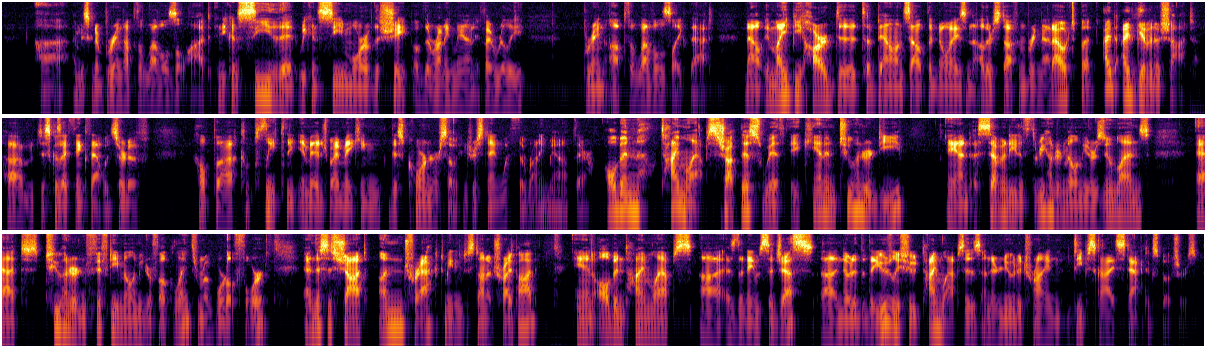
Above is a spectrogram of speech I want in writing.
uh, I'm just going to bring up the levels a lot, and you can see that we can see more of the shape of the Running Man if I really bring up the levels like that. Now, it might be hard to to balance out the noise and the other stuff and bring that out, but I'd, I'd give it a shot, um, just because I think that would sort of help uh, complete the image by making this corner so interesting with the running man up there. Alban time lapse shot this with a Canon 200D and a 70 to 300 millimeter zoom lens at 250 millimeter focal length from a Bortle 4. And this is shot untracked, meaning just on a tripod. And Alban time lapse, uh, as the name suggests, uh, noted that they usually shoot time lapses and they're new to trying deep sky stacked exposures.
